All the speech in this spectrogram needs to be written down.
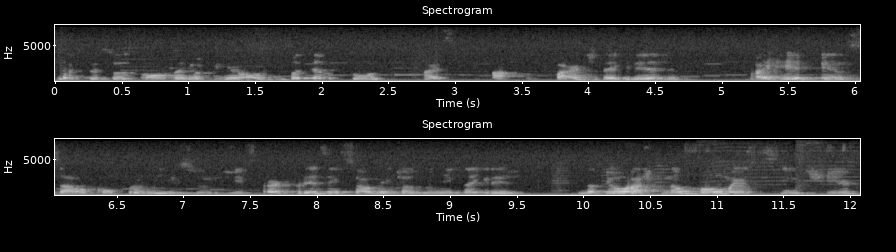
que as pessoas vão, na minha opinião, não estou dizendo todos, mas a parte da igreja vai repensar o compromisso de estar presencialmente aos domingos da igreja. Eu acho que não vão mais se sentir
